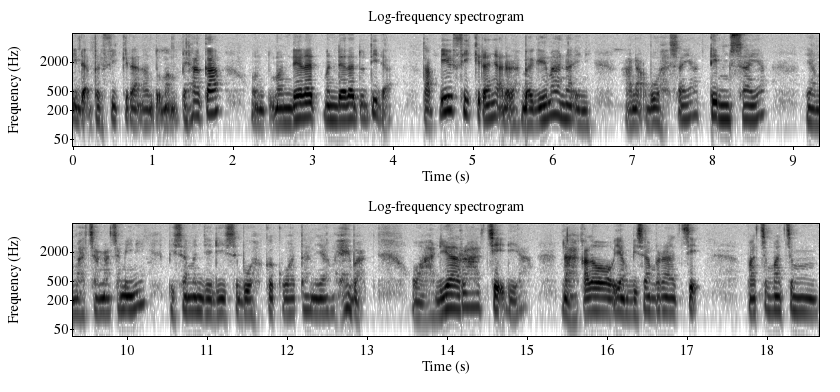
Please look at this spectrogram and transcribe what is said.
tidak berpikiran untuk mem-PHK, untuk mendelet, mendelet itu tidak. Tapi pikirannya adalah bagaimana ini anak buah saya, tim saya yang macam-macam ini bisa menjadi sebuah kekuatan yang hebat. Wah, dia racik dia. Nah, kalau yang bisa meracik macam-macam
